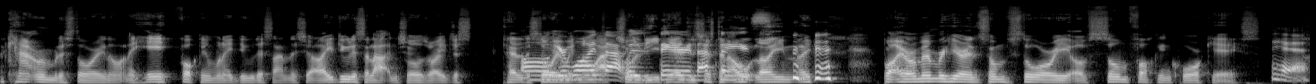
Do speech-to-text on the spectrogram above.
I can't remember the story now, and I hate fucking when I do this on the show. I do this a lot in shows where I just tell the Oh, story with no actual details. It's just an outline, like. But I remember hearing some story of some fucking court case. Yeah.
